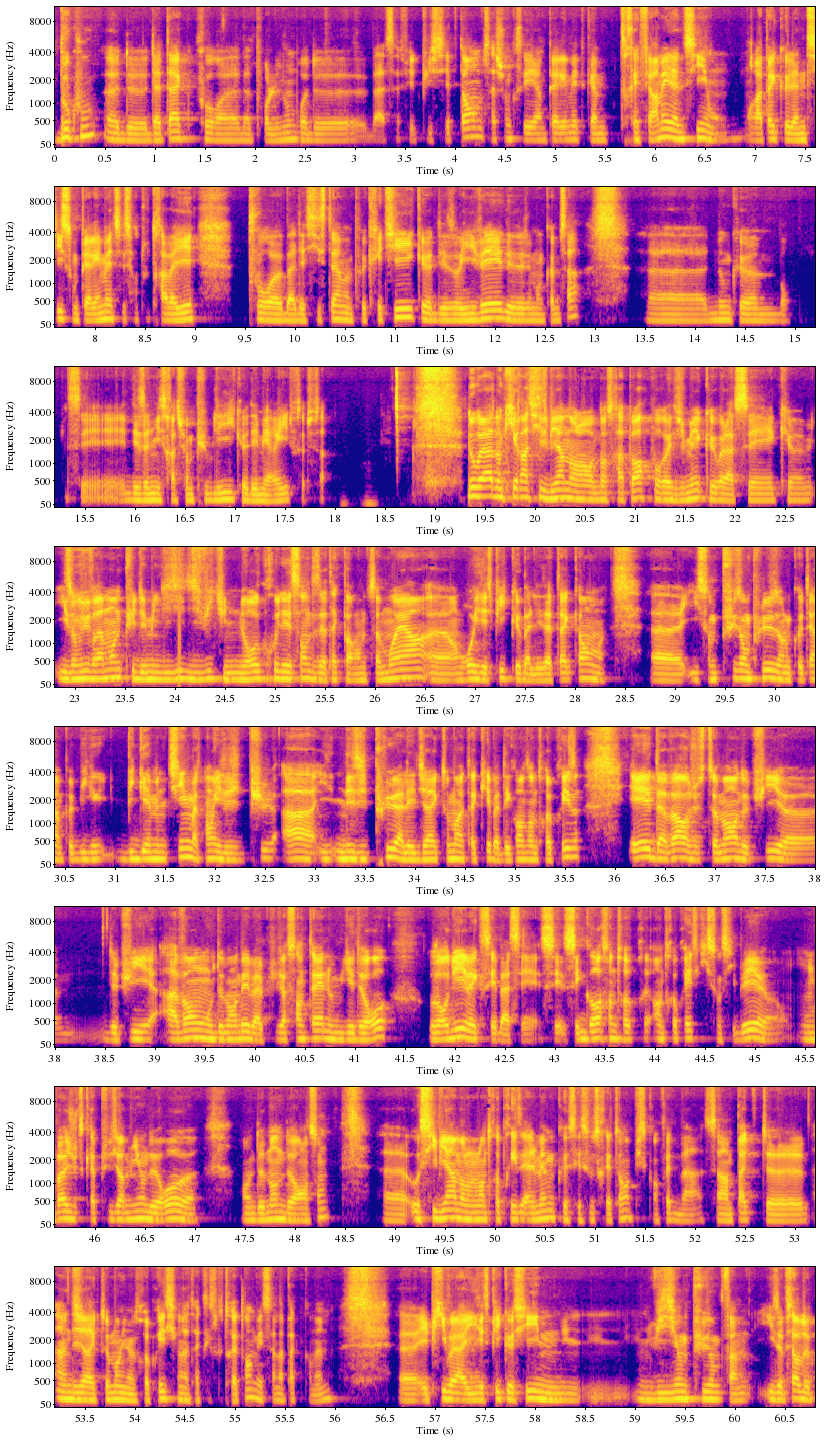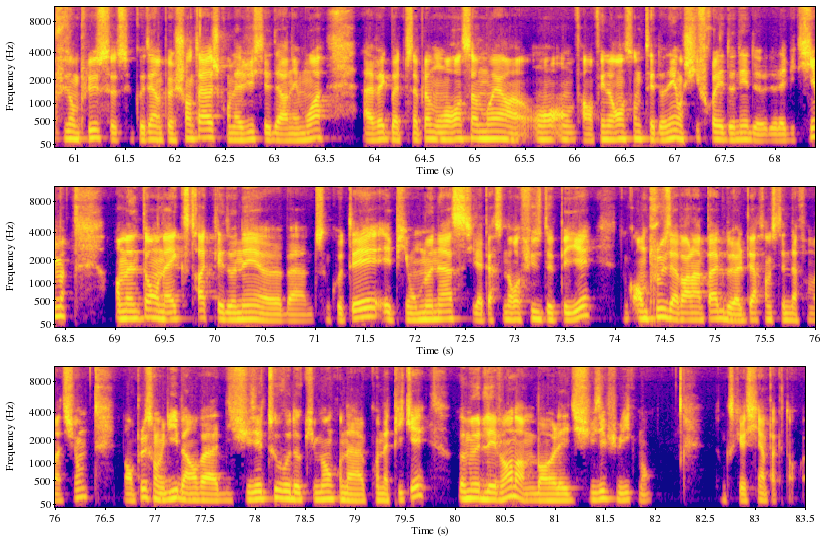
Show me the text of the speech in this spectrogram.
beaucoup euh, d'attaques pour, euh, bah, pour le nombre de... Bah, ça fait depuis septembre, sachant que c'est un périmètre quand même très fermé, l'ANSI. On, on, rappelle que l'ANSI, son périmètre, c'est surtout travailler pour euh, bah, des systèmes un peu critiques, des OIV, des éléments comme ça. Euh, donc bon, c'est des administrations publiques, des mairies, tout ça, tout ça. Donc voilà, donc ils réinsistent bien dans, dans, ce rapport pour résumer que voilà, c'est qu'ils ont vu vraiment depuis 2018 une recrudescence des attaques par ransomware. Euh, en gros, ils expliquent que bah, les attaquants, euh, ils sont de plus en plus dans le côté un peu big, big game hunting. Maintenant, ils n'hésitent plus à, n'hésitent plus à aller directement attaquer bah, des grandes entreprises et d'avoir justement depuis euh, depuis avant, on demandait bah, plusieurs centaines ou milliers d'euros. Aujourd'hui, avec ces, bah, ces, ces, grosses entrepr entreprises qui sont ciblées, on va jusqu'à plusieurs millions d'euros en demande de rançon euh, aussi bien dans l'entreprise elle-même que ses sous-traitants, puisqu'en fait, bah, ça impacte euh, indirectement une entreprise si on attaque ses sous-traitants, mais ça impacte quand même. Euh, et puis voilà, il explique aussi une, vision de plus, en, enfin, ils observent de plus en plus ce côté un peu chantage qu'on a vu ces derniers mois, avec bah, tout simplement on ransomware, on, on, enfin, on fait une rançon de tes données, on chiffre les données de, la victime. En même temps, on a extracte les données bah, de son côté, et puis on menace si la personne refuse de payer. Donc en plus d'avoir l'impact de la système d'information, en plus on lui dit, on va diffuser tous vos documents qu'on a, qu'on a piqué, au mieux de les vendre, bon, on les diffuser publiquement. Donc, ce qui est aussi impactant.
